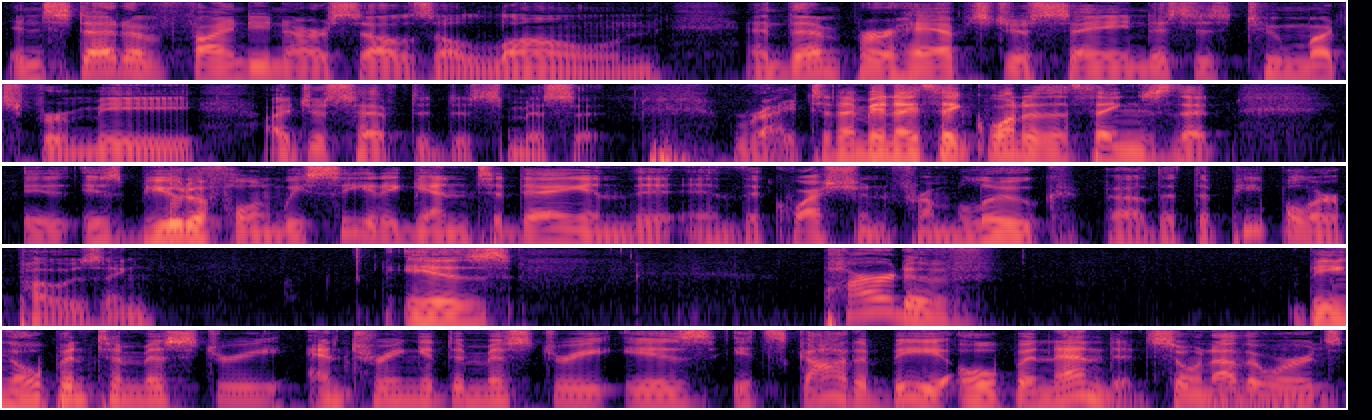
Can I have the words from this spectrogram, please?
instead of finding ourselves alone and then perhaps just saying, This is too much for me, I just have to dismiss it. Right. And I mean, I think one of the things that is, beautiful, and we see it again today in the in the question from Luke uh, that the people are posing, is part of being open to mystery, entering into mystery is it's got to be open ended. So, in mm-hmm. other words,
